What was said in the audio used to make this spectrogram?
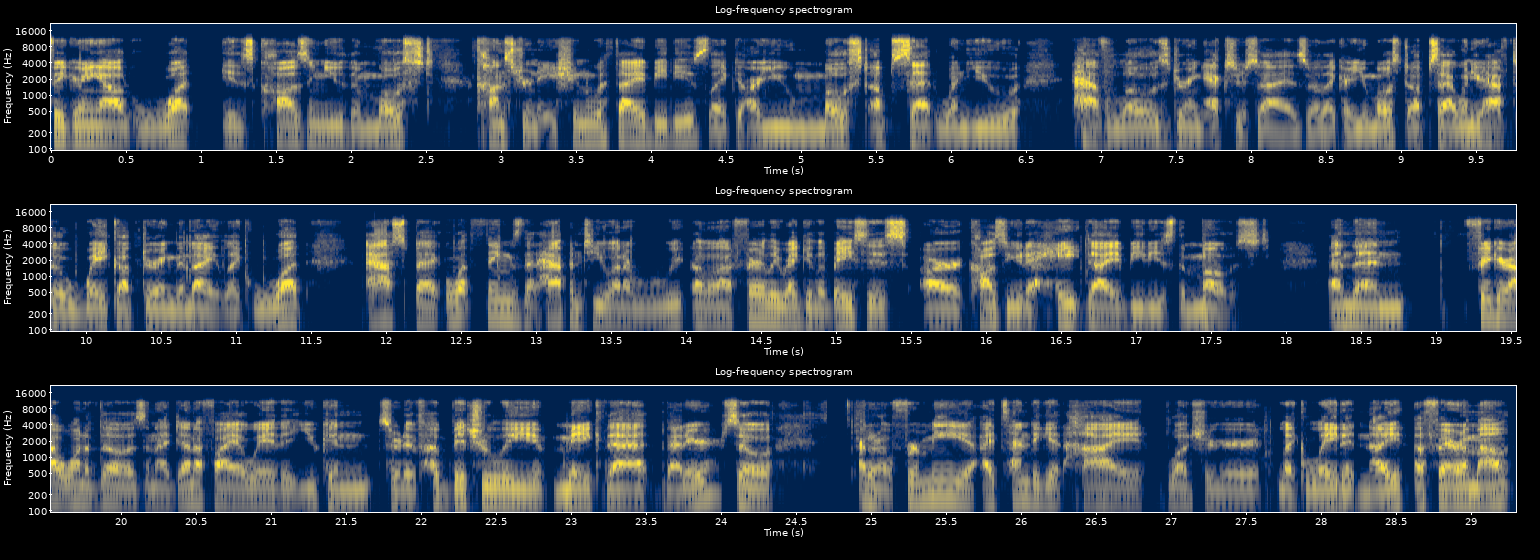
figuring out what is causing you the most consternation with diabetes. Like, are you most upset when you have lows during exercise? Or, like, are you most upset when you have to wake up during the night? Like, what aspect, what things that happen to you on a, re- on a fairly regular basis are causing you to hate diabetes the most? And then figure out one of those and identify a way that you can sort of habitually make that better. So I don't know. For me, I tend to get high blood sugar like late at night a fair amount,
